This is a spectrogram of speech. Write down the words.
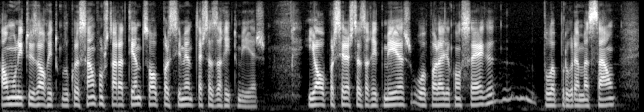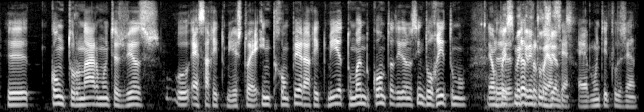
Ao monitorizar o ritmo do coração, vão estar atentos ao aparecimento destas arritmias. E ao aparecer estas arritmias, o aparelho consegue, pela programação, eh, contornar muitas vezes essa arritmia, isto é, interromper a arritmia tomando conta, digamos assim, do ritmo é um uh, da frequência. Inteligente. É muito inteligente.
